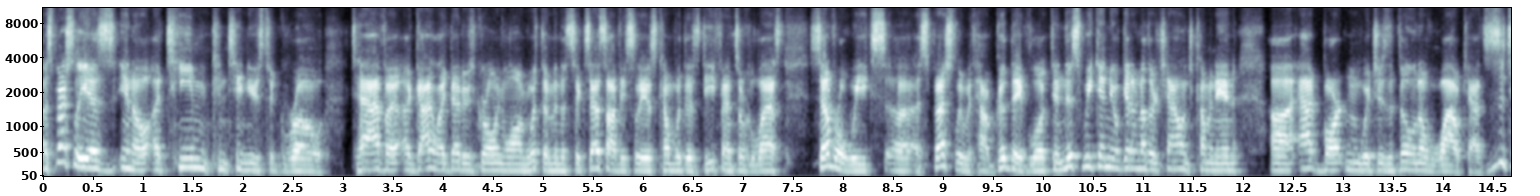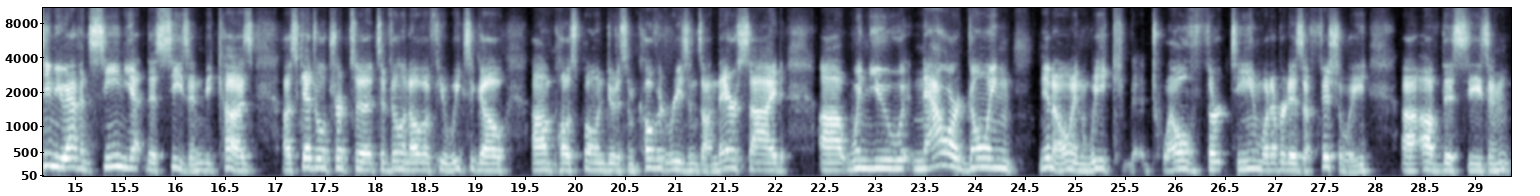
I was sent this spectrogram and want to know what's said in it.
especially as you know a team continues to grow, to have a, a, guy like that who's growing along with them, and the success obviously has come with this defense over the last several weeks, uh, especially with how good they've looked. And this weekend you'll get another challenge coming in uh, at Barton, which is the Villanova Wildcats. This is a team you haven't seen yet this season because a scheduled trip to, to Villanova a few weeks ago um, postponed due to some COVID reasons on their side. Uh, when you now are going, you know know, in week 12, 13, whatever it is officially uh, of this season,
